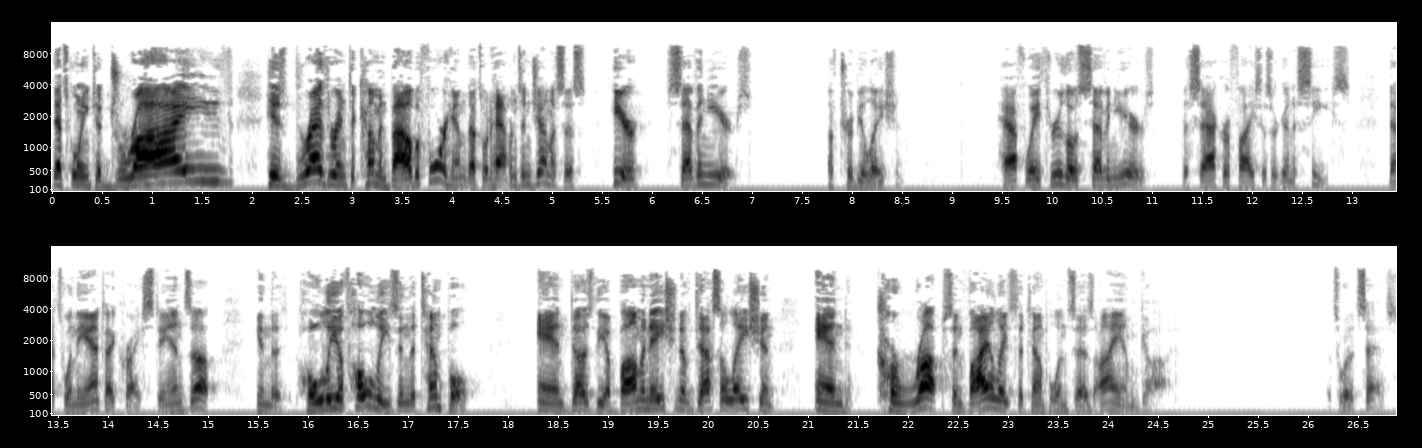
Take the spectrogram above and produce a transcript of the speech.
that's going to drive his brethren to come and bow before him. That's what happens in Genesis. Here, seven years of tribulation. Halfway through those seven years, the sacrifices are going to cease. That's when the Antichrist stands up in the Holy of Holies in the temple and does the abomination of desolation and corrupts and violates the temple and says, I am God. That's what it says.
